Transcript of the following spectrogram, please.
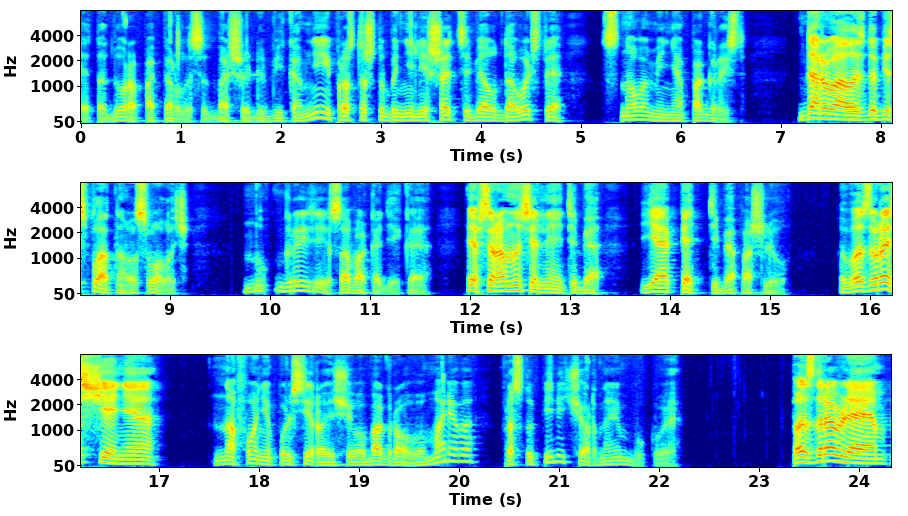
Эта дура поперлась от большой любви ко мне и просто, чтобы не лишать себя удовольствия, снова меня погрызть. Дорвалась до бесплатного, сволочь. Ну, грызи, собака дикая. Я все равно сильнее тебя. Я опять тебя пошлю. Возвращение. На фоне пульсирующего багрового марева проступили черные буквы. Поздравляем!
